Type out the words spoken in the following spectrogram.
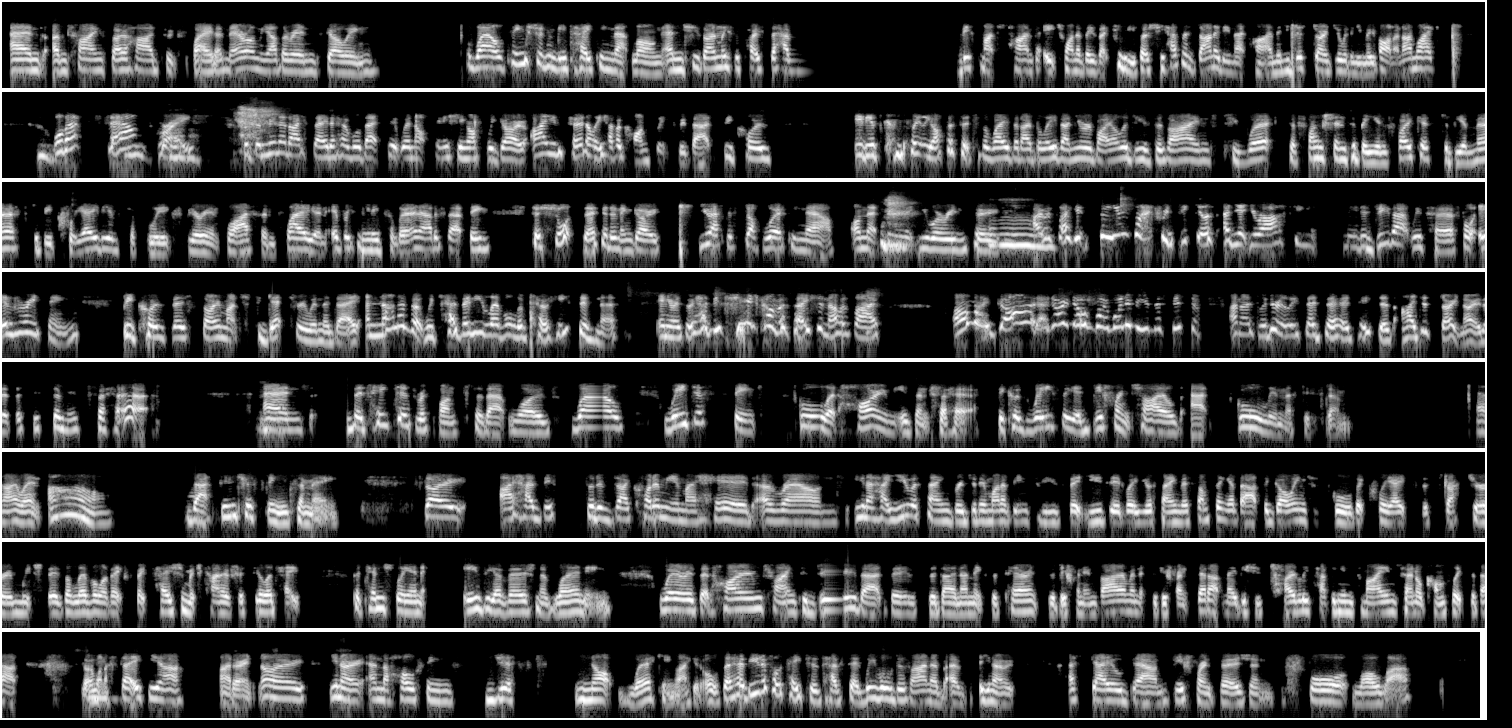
And I'm trying so hard to explain. And they're on the other end going, well, things shouldn't be taking that long. And she's only supposed to have this much time for each one of these activities. So she hasn't done it in that time and you just don't do it and you move on. And I'm like, well, that sounds great. But the minute I say to her, well, that's it, we're not finishing off, we go, I internally have a conflict with that because it is completely opposite to the way that I believe our neurobiology is designed to work, to function, to be in focus, to be immersed, to be creative, to fully experience life and play and everything you need to learn out of that thing, to short circuit it and go, you have to stop working now on that thing that you were into. Mm. I was like, it seems like ridiculous. And yet you're asking me to do that with her for everything because there's so much to get through in the day and none of it which has any level of cohesiveness. Anyway, so we had this huge conversation. I was like, oh my God, I don't know if I want to be in the system. And I literally said to her teachers, I just don't know that the system is for her. Mm-hmm. And the teacher's response to that was, well, we just think school at home isn't for her because we see a different child at school in the system. And I went, oh, that's interesting to me. So I had this sort of dichotomy in my head around, you know, how you were saying, Bridget, in one of the interviews that you did, where you were saying there's something about the going to school that creates the structure in which there's a level of expectation which kind of facilitates potentially an easier version of learning. Whereas at home, trying to do that, there's the dynamics of parents, the different environment, it's a different setup. Maybe she's totally tapping into my internal conflict about, do I want to stay here? I don't know, you know, and the whole thing's just not working like at all. So her beautiful teachers have said, we will design a, a you know, a scaled down different version for Lola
